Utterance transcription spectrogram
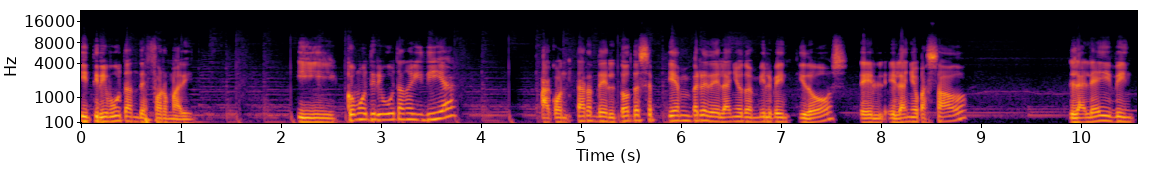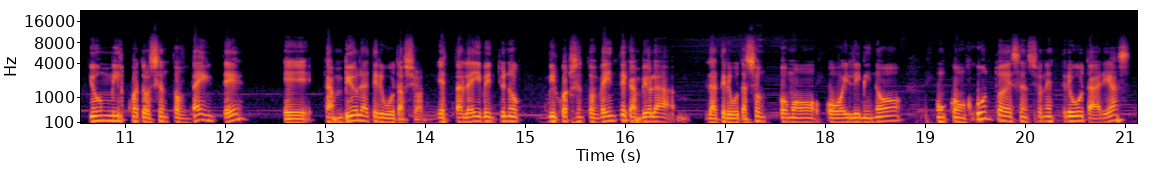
y tributan de forma distinta. ¿Y cómo tributan hoy día? A contar del 2 de septiembre del año 2022, del el año pasado, la ley 21.420 eh, cambió la tributación. Esta ley 21.420 cambió la, la, tributación como o eliminó un conjunto de exenciones tributarias.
